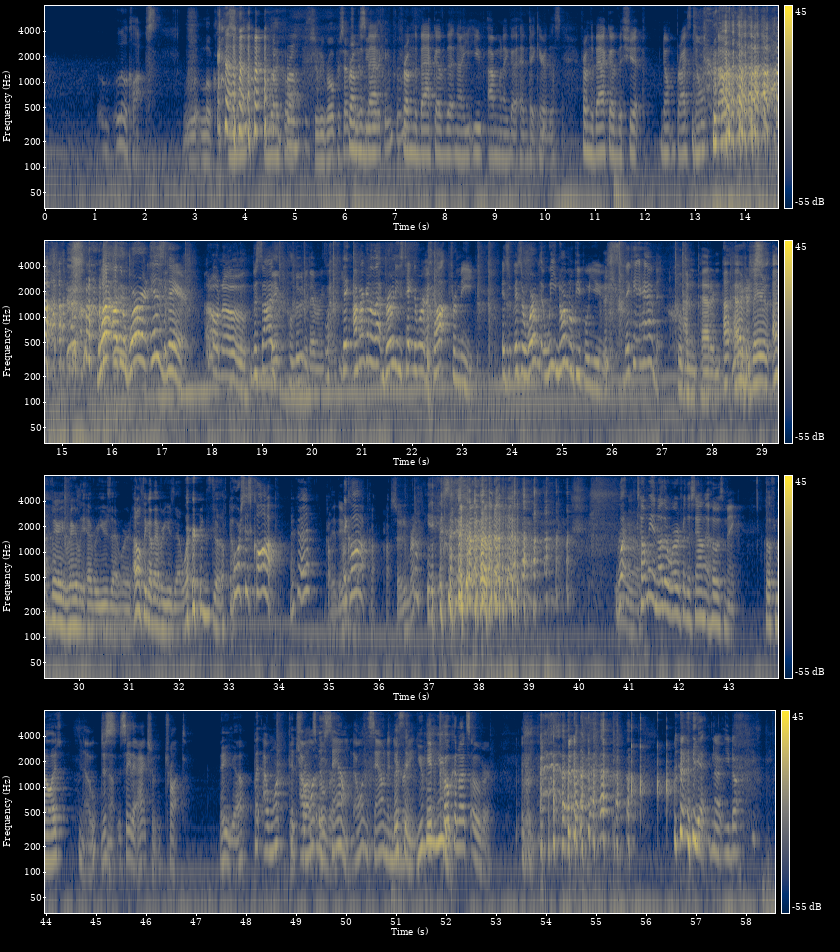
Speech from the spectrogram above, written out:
little clops L- little. Like, from Should we roll perception from to the see where back they came from? from the back of the no you, you I'm gonna go ahead and take care of this from the back of the ship. Don't Bryce don't. what other word is there I don't know. besides? They've polluted everything. They, I'm not gonna let bronies take the word clop from me. It's it's a word that we normal people use. They can't have it. Hooven pattern. I, I, patterns. very, I very rarely ever use that word. I don't think I've ever used that word. So Horses clop. okay. They do. They clop. Clop, clop. So do bro. What? No. Tell me another word for the sound that hooves make. Hoof noise. No. Just say the action. Trot. There you go. But I want the, I want the over. sound. I want the sound in your Listen, brain. you be It you. coconuts over. yeah. No, you don't.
